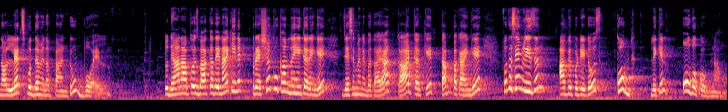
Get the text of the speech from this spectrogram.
now let's put them in a pan to boil तो ध्यान आपको इस बात का देना है कि इन्हें प्रेशर कुक हम नहीं करेंगे. जैसे मैंने बताया, काट करके तब पकाएँगे. फॉर द सेम रीजन आपके पोटेटोज कुक्ड लेकिन ओवर कुक्ड ना हो.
